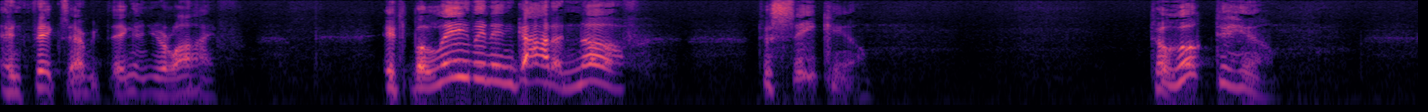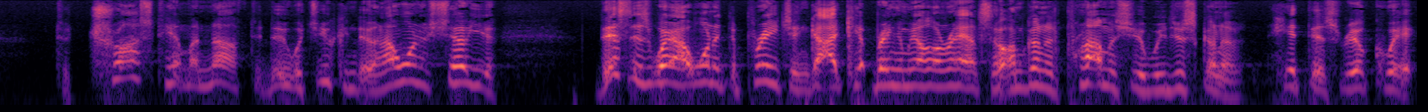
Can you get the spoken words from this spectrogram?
and fix everything in your life. It's believing in God enough to seek Him, to look to Him, to trust Him enough to do what you can do. And I want to show you this is where I wanted to preach, and God kept bringing me all around. So I'm going to promise you, we're just going to hit this real quick.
